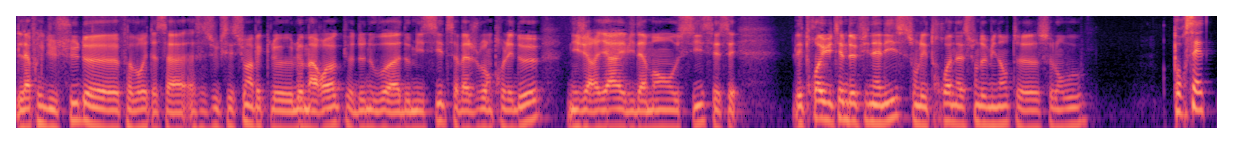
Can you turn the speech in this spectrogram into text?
L'Afrique du Sud, euh, favorite à sa, succession avec le, le, Maroc, de nouveau à domicile, ça va jouer entre les deux. Nigeria, évidemment, aussi. C'est Les trois huitièmes de finalistes sont les trois nations dominantes, euh, selon vous? Pour cette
